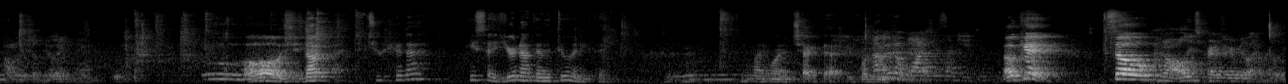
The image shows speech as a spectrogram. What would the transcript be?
I don't think she'll do anything. Oh, she's not. Did you hear that? He said you're not going to do anything. You might want to check that before I'm you. gonna watch this on YouTube. Okay, so I know all these parents are gonna be like, really?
